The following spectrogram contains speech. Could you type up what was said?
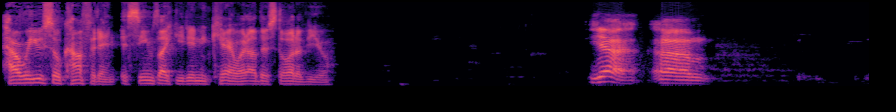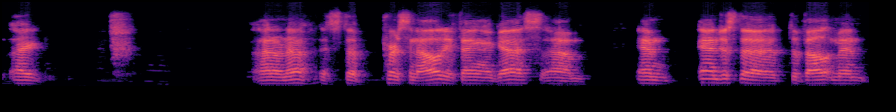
"How were you so confident? It seems like you didn't care what others thought of you." Yeah. Um, I I don't know. It's the personality thing, I guess, um, and and just the development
